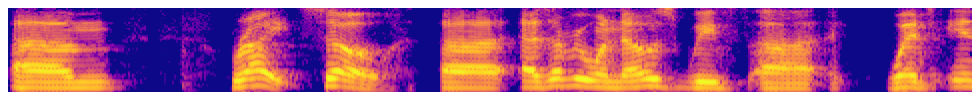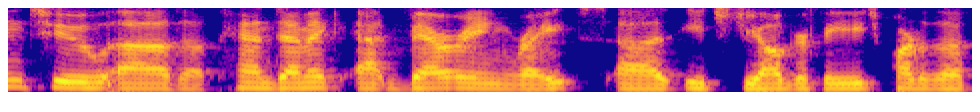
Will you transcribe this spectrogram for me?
Um, right. So, uh, as everyone knows, we've uh, went into uh, the pandemic at varying rates. Uh, each geography, each part of the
